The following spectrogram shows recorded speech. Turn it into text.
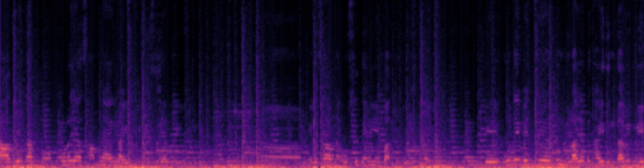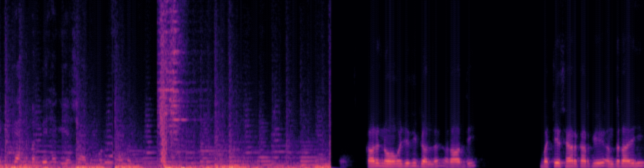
ਨਾਲ ਦੇ ਘਰ ਤੋਂ ਥੋੜਾ ਜਿਹਾ ਸਾਹਮਣੇ ਹੈ ਲਾਈਟ ਵੀ ਨਹੀਂ ਸੀ ਚੱਲ ਰਹੀ ਮੇਰੇ ਹਿਸਾਬ ਨਾਲ ਉਸੇ ਦਿਨ ਹੀ ਇਹ ਬੰਦ ਹੋਈ ਸੀ ਲਾਈਟ ਤੇ ਉਹਦੇ ਵਿੱਚ ਧੁੰਦਲਾ ਜਿਹਾ ਦਿਖਾਈ ਦਿੰਦਾ ਵੀ ਮੇਬੀ ਤਿੰਨ ਬੰਦੇ ਹੈਗੇ ਆ ਸ਼ਾਇਦ ਮੋਟਰਸਾਈਕਲ ਕੱਲ 9 ਵਜੇ ਦੀ ਗੱਲ ਹੈ, ਰਾਤ ਦੀ। ਬੱਚੇ ਸੈਰ ਕਰਕੇ ਅੰਦਰ ਆਏ ਸੀ।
